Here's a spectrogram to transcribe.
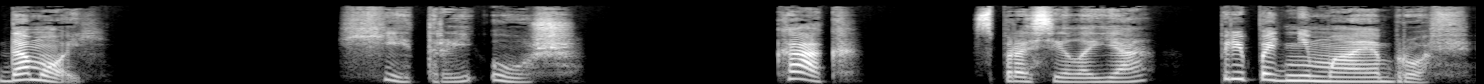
Домой. Хитрый уж. Как? спросила я, приподнимая бровь.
